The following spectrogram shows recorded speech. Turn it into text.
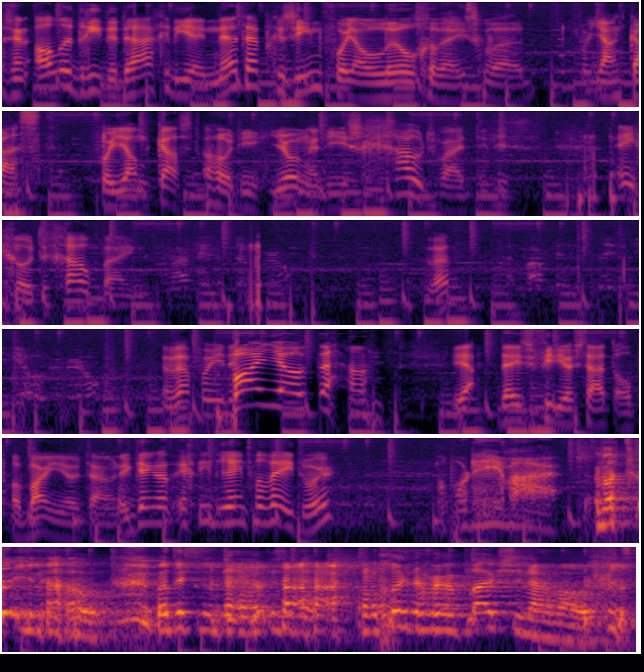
zijn alle drie de dagen die je net hebt gezien voor Jan Lul geweest gewoon. Voor Jan Kast. Voor Jan Kast. Oh, die jongen, die is goud waard. Dit is één grote goudmijn. Wat? En waar vond je dit? Banjo Town. Ja, deze video staat op Banjo Town. Ik denk dat echt iedereen het wel weet hoor. Abonneer maar. Wat doe je nou? Wat is het nou? Wat is het nou? Waarom gooi je nou weer een pluisje naar mijn hoofd?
